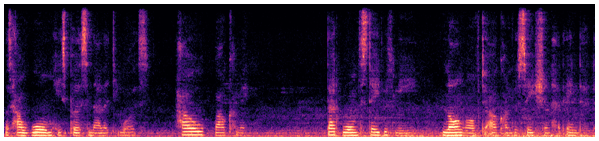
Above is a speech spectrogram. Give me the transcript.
was how warm his personality was, how welcoming. That warmth stayed with me long after our conversation had ended.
